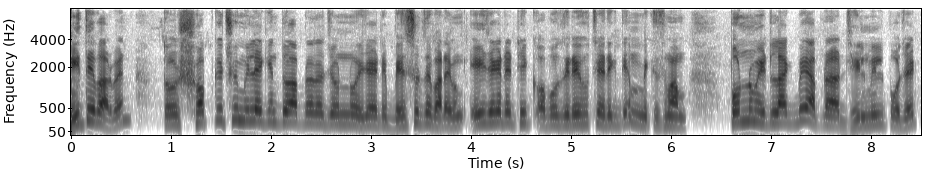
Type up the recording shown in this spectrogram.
নিতে পারবেন। তো সব কিছু মিলে কিন্তু আপনাদের জন্য এই জায়গাটি বেস্ট হতে পারে এবং এই জায়গাটি ঠিক অপোজিটে হচ্ছে এদিক দিয়ে ম্যাক্সিমাম পনেরো মিনিট লাগবে আপনার ঝিলমিল প্রজেক্ট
